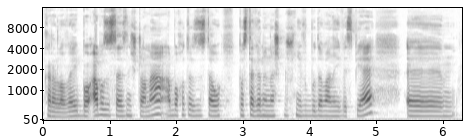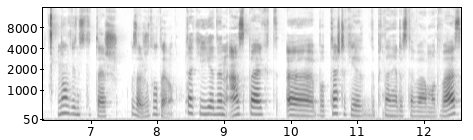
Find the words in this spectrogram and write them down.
koralowej, bo albo została zniszczona, albo hotel został postawiony na sztucznie wybudowanej wyspie. No więc to też zależy od hotelu. Taki jeden aspekt, e, bo też takie pytania dostawałam od Was.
